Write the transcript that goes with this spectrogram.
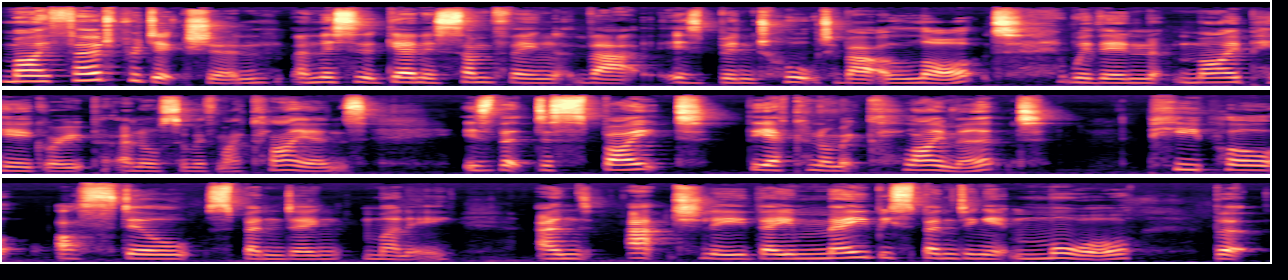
My third prediction, and this again is something that has been talked about a lot within my peer group and also with my clients, is that despite the economic climate, people are still spending money. And actually, they may be spending it more, but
